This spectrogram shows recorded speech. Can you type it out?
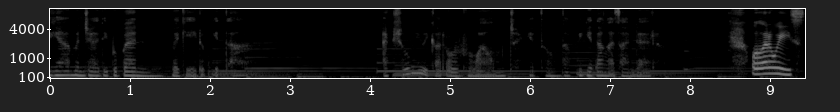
ia menjadi beban bagi hidup kita. Actually, we got overwhelmed gitu, tapi kita nggak sadar. Well, anyways,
